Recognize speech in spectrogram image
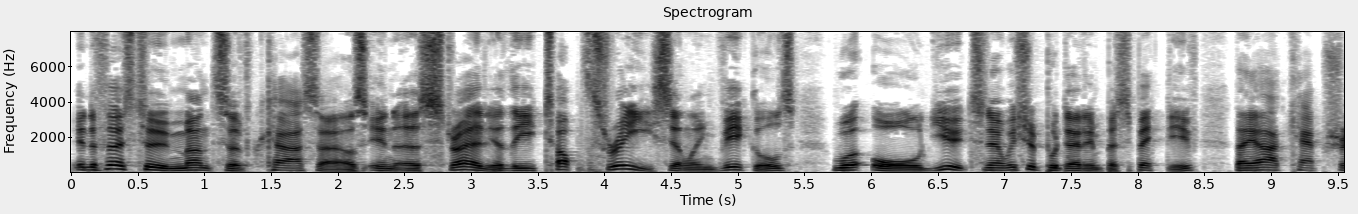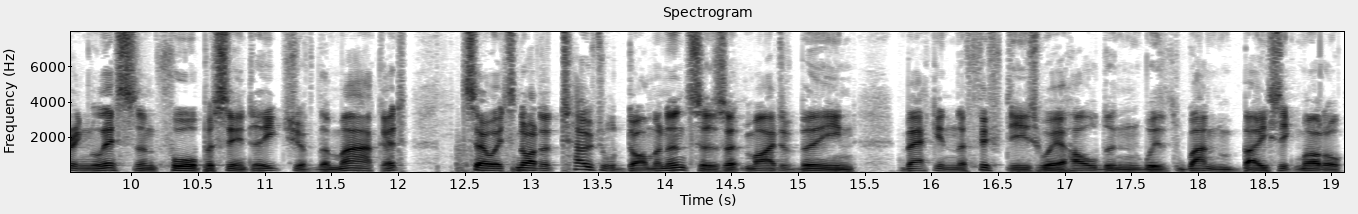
In the first two months of car sales in Australia, the top three selling vehicles were all utes. Now, we should put that in perspective. They are capturing less than 4% each of the market, so it's not a total dominance as it might have been back in the 50s, where Holden, with one basic model,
